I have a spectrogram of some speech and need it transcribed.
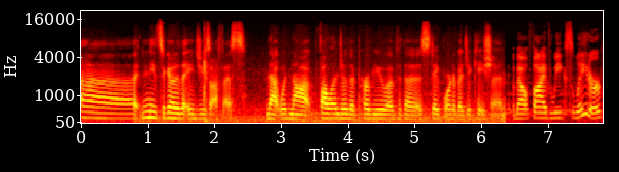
uh, needs to go to the AG's office. That would not fall under the purview of the State Board of Education. About five weeks later,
